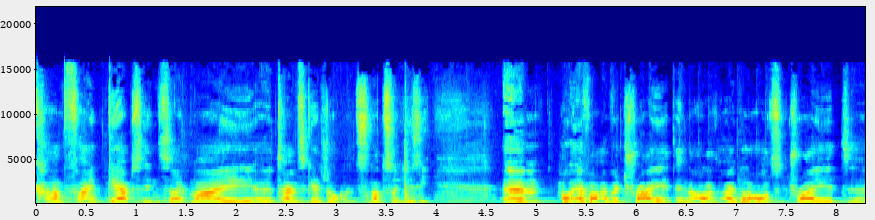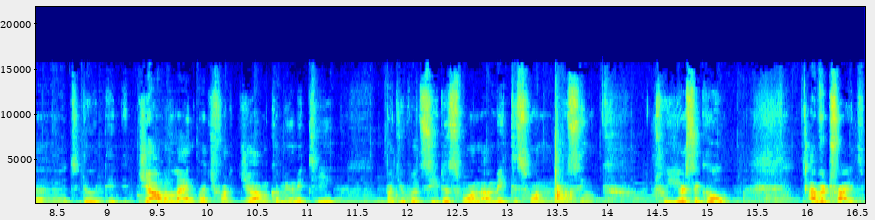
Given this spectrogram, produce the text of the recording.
can't find gaps inside my uh, time schedule. It's not so easy. Um, however, I will try it and I will also try it uh, to do it in the German language for the German community. But you will see this one. I made this one, I think, two years ago. I will try it.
